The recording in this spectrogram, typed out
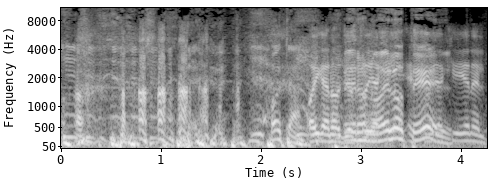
Oiga, no, yo Pero estoy, no aquí, del estoy hotel. aquí en el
